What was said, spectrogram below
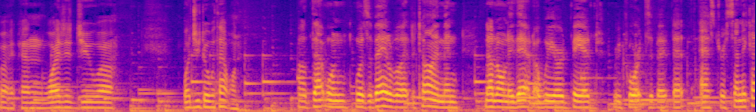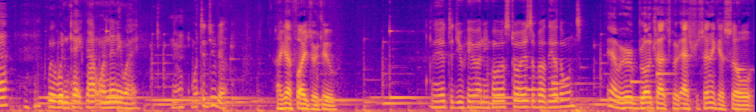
Right, and why did you, uh, why did you go with that one? Well, that one was available at the time, and not only that, we heard bad reports about that AstraZeneca. Mm-hmm. We wouldn't take that one anyway. No? What did you do? I got Pfizer too. Yeah, did you hear any horror stories about the other ones? Yeah, we heard blood clots about AstraZeneca, so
